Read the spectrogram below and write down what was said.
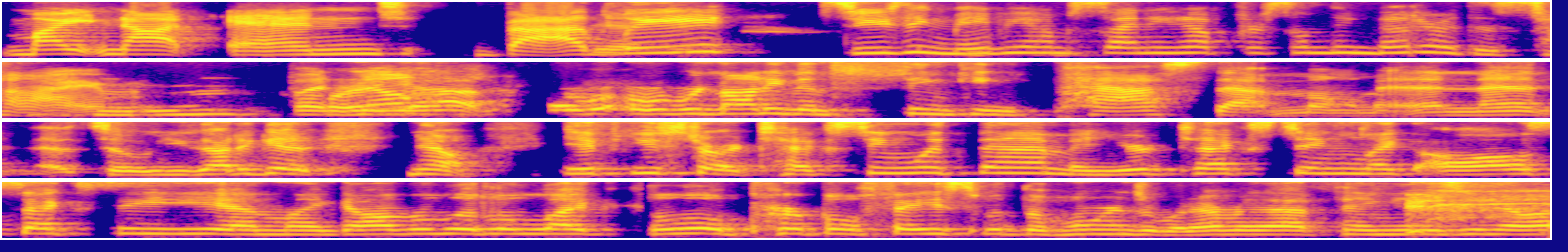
might not end badly. Yeah. So you think maybe I'm signing up for something better this time. Mm-hmm. But or, no. Yeah, or, or, we're not even thinking past that moment. And then so you got to get now if you start texting with them and you're texting like all sexy and like all the little like the little purple face with the horns or whatever that thing is, you know,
